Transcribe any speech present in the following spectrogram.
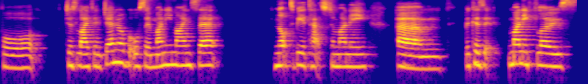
for just life in general but also money mindset not to be attached to money um, because it, money flows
